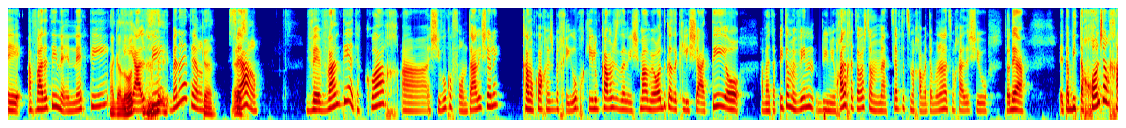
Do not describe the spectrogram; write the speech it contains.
אה, עבדתי, נהניתי, עגלות? טיילתי, בין היתר, כן. שיער. והבנתי את הכוח השיווק הפרונטלי שלי, כמה כוח יש בחיוך, כאילו כמה שזה נשמע מאוד כזה קלישאתי, או... אבל אתה פתאום מבין, במיוחד אחרי צבא שאתה מעצב את עצמך ואתה בונה לעצמך איזשהו, אתה יודע, את הביטחון שלך,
